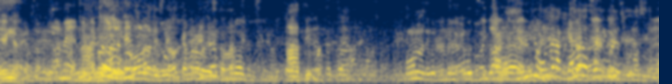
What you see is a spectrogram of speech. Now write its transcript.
ఏం కాదు కెమెరా సెట్ చేసుకుని వస్తాను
